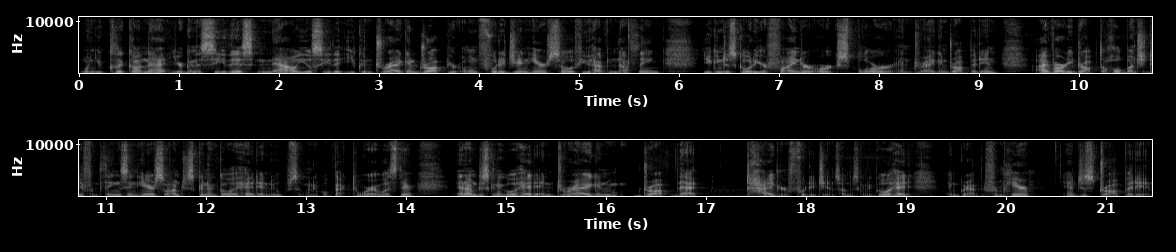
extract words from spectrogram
When you click on that, you're going to see this. Now you'll see that you can drag and drop your own footage in here. So if you have nothing, you can just go to your Finder or Explorer and drag and drop it in. I've already dropped a whole bunch of different things in here. So I'm just going to go ahead and, oops, I'm going to go back to where I was there. And I'm just going to go ahead and drag and drop that tiger footage in. So I'm just going to go ahead and grab it from here and just drop it in.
